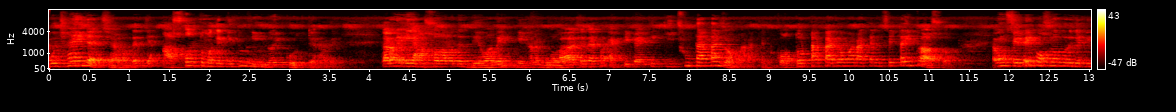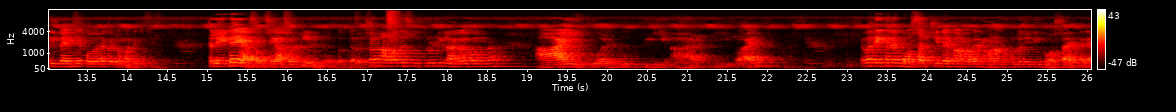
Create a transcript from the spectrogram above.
বোঝাই যাচ্ছে আমাদের যে আসল তোমাকে কিন্তু নির্ণয় করতে হবে। কারণ এই আসল আমাদের দেওয়া নেই। এখানে বলা আছে, দেখো, একটি ব্যক্তি কিছু টাকা জমা রাখেন। কত টাকা জমা রাখেন সেটাই তো আসল। এবং সেটাই প্রশ্ন করে যে তিনি ব্যাংকে কত টাকা জমা রেখেছেন তাহলে এটাই আসল, সেই আসলটি নির্ণয় করতে হবে। চলো আমাদের সূত্রটি লাগাবো আমরা। I equal to P R E by এবার এখানে বসাচ্ছি, দেখো আমাদের মানগুলো যদি বসাই, তাহলে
